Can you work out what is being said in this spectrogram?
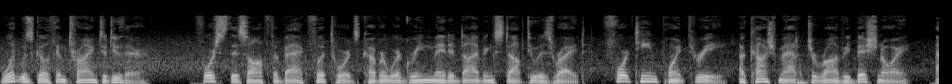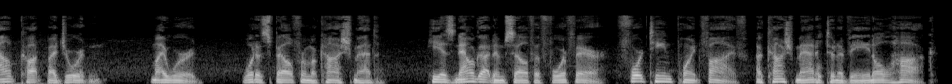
What was Gowtham trying to do there? Force this off the back foot towards cover where Green made a diving stop to his right. 14.3 Akash Madhwal to Ravi Bishnoi, out caught by Jordan. My word. What a spell from Akash Madhwal. He has now got himself a four fair. 14.5 Akash Madhwal to Naveen ul Haq,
